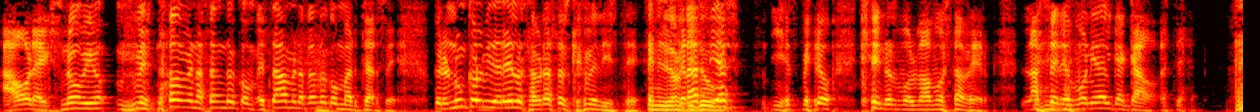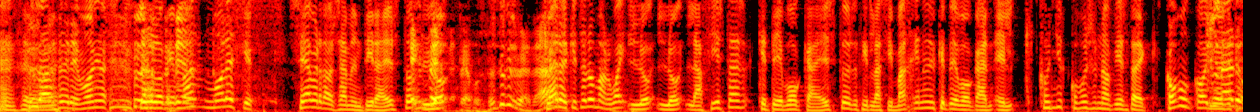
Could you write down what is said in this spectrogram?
ahora exnovio, me estaba amenazando con, estaba amenazando con marcharse. Pero nunca olvidaré los abrazos que me diste. En el Orchidum. Gracias y espero que nos volvamos a ver. La ceremonia del cacao. La ceremonia... Pero lo que más mola es que, sea verdad o sea mentira esto... Es lo- ver- Pero por supuesto que es verdad. Claro, es que esto es lo más guay. Lo- lo- la fiesta es que te evoca esto, es decir, las imágenes que te evocan. El, ¿qué coño, ¿Cómo es una fiesta de.? ¿Cómo coño? es- Claro.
